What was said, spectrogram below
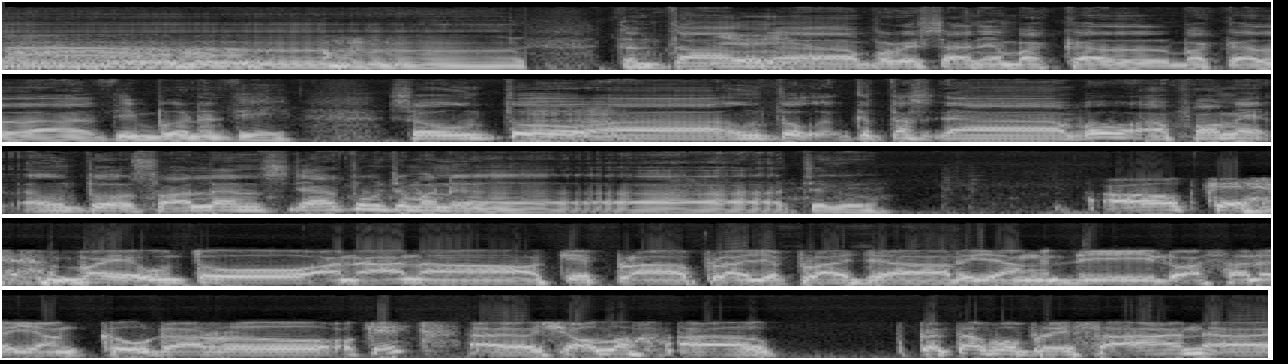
ah. Hmm. Tentang Ya, ya. uh, peperiksaan yang bakal bakal uh, tiba nanti. So untuk Hmm. uh, untuk kertas uh, apa uh, format uh, untuk soalan sejarah tu macam mana uh, cikgu? Okey, baik untuk anak-anak, okey pel- pelajar-pelajar yang di luar sana yang ke udara, okey, uh, insya-Allah uh, Kertas peperiksaan uh,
